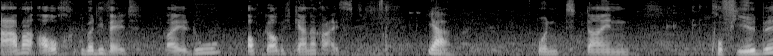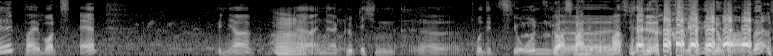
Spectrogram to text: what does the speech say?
aber auch über die Welt, weil du auch, glaube ich, gerne reist. Ja, Und dein Profilbild bei WhatsApp, bin ja in, der, in der glücklichen äh, Position, Mhm. Du hast meine äh, Nummer. dass ich deine Handynummer habe,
